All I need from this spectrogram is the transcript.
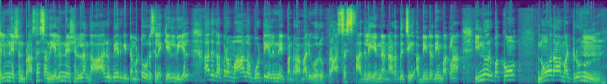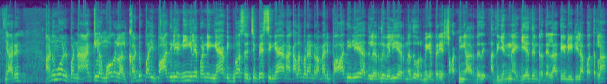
எலிமினேஷன் ப்ராசஸ் அந்த எலிமினேஷனில் அந்த ஆறு பேர் கிட்ட மட்டும் ஒரு சில கேள்விகள். அதுக்கப்புறம் மாலை போட்டு எலிமினேட் பண்ணுற மாதிரி ஒரு ப்ராசஸ் அதில் என்ன நடந்துச்சு அப்படின்றதையும் பார்க்கலாம். இன்னொரு பக்கம் நோரா மற்றும் யாரு? அனுமோல் பண்ண ஆக்டில் மோகன்லால் கடுப்பாய் பாதிலேயே நீங்களே பண்ணீங்க. பிக் பாஸ் வச்சு பேசிங்க. நான் கிளம்புறேன்ற மாதிரி பாதியிலேயே அதுலேருந்து வெளியேறினது ஒரு மிகப்பெரிய ஷாக்கிங்காக இருந்தது. அது என்ன ஏதுன்றது எல்லாத்தையும் டீட்டெயிலாக பார்த்துடலாம்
